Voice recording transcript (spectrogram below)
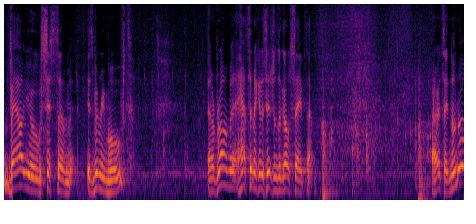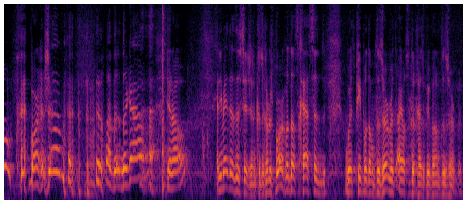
value system has been removed, and Avram has to make a decision to go save them. I would say, no, no, Baruch Hashem, they're gone, you know. And he made that decision because the Kadosh Baruch Hu does chesed with people don't deserve it. I also do chesed with people don't deserve it.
